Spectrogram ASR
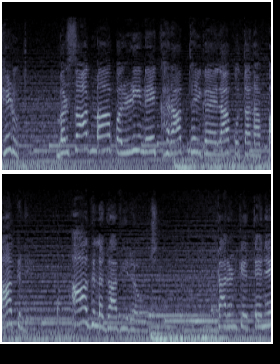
ખેડૂત વરસાદમાં પલળીને ખરાબ થઈ ગયેલા પોતાના પાકને આગ લગાવી રહ્યો છે. કારણ કે તેને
